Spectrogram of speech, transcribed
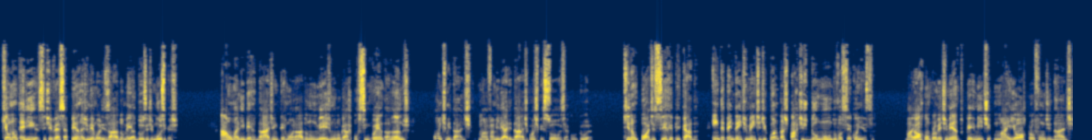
que eu não teria se tivesse apenas memorizado meia dúzia de músicas. Há uma liberdade em ter morado num mesmo lugar por 50 anos, uma intimidade, uma familiaridade com as pessoas e a cultura, que não pode ser replicada, independentemente de quantas partes do mundo você conheça. Maior comprometimento permite maior profundidade,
